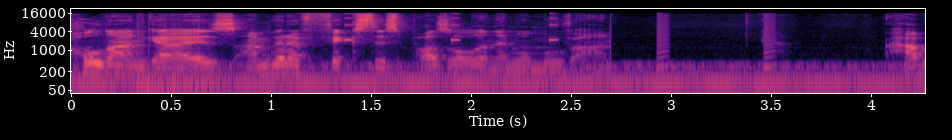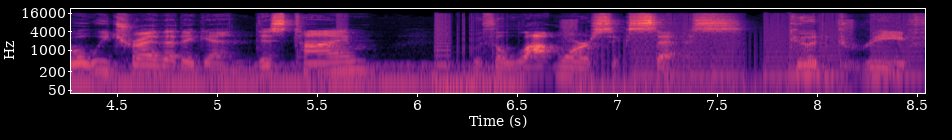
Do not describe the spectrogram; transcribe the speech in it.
Hold on, guys. I'm gonna fix this puzzle and then we'll move on. How about we try that again? This time, with a lot more success. Good grief.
